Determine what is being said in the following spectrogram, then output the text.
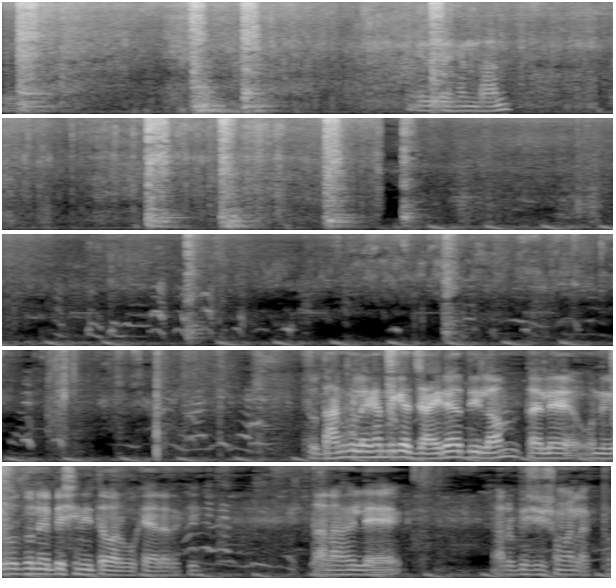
তো, এই দেখেন ধান। তো ধানগুলো এখান থেকে জাইরা দিলাম তাহলে উনি ওজনে বেশি নিতে পারব খেয়ার আর কি। তা না হইলে আরও বেশি সময় লাগতো।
